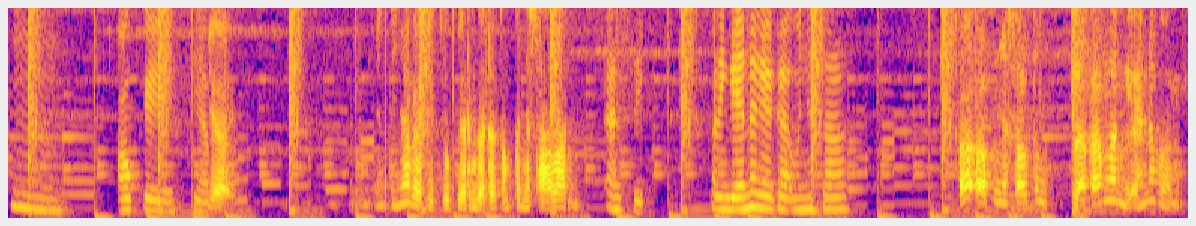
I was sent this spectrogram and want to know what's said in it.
Hmm. Oke, siap. ya intinya kayak gitu biar nggak datang penyesalan Asik. Paling gak enak ya kak menyesal. ah, ah, penyesal tuh belakangan nggak enak lagi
